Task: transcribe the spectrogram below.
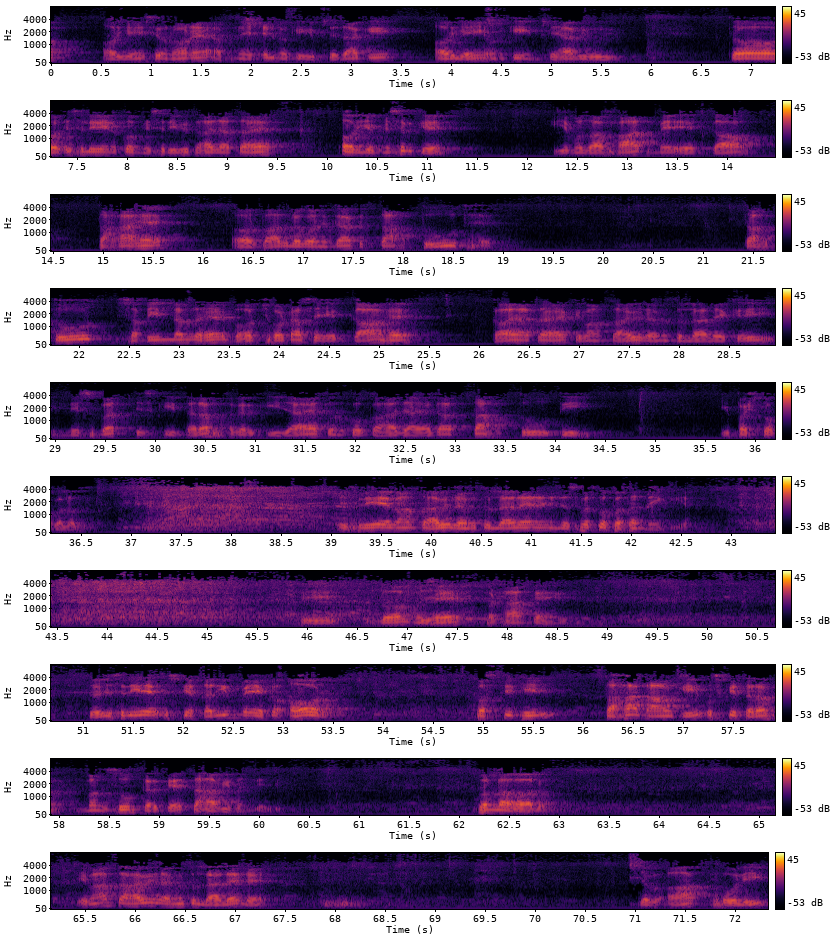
اور یہیں سے انہوں نے اپنے علم کی ابتدا کی۔ اور یہیں ان کی انتہا بھی ہوئی۔ تو اس لیے ان کو مصری بھی کہا جاتا ہے۔ اور یہ مصر کے یہ مضافات میں ایک گاؤں تہا ہے۔ اور بعض لوگوں نے کہا کہ تحتوت ہے۔ تحتوت ثقیل لفظ ہے، بہت چھوٹا سے ایک گاؤں ہے۔ کہا جاتا ہے کہ امام طاہر رحمۃ اللہ علیہ کی نسبت اس کی طرف اگر کی جائے تو ان کو کہا جائے گا تحتوتی۔ یہ پشتوں کا لفظ۔ اس لیے امام طاہر رحمۃ اللہ علیہ نے نسبت کو پسند نہیں کیا۔ کہ لوگ مجھے پٹھان کہیں گے۔ تو اس لیے اس کے قریب میں ایک اور بستی تھی۔ تہا نام کی اس کی طرف منسوخ کر کے تہاوی بن گئی۔ واللہ عالم۔ امام تحاوی رحمت اللہ علیہ نے جب آنکھ کھولی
